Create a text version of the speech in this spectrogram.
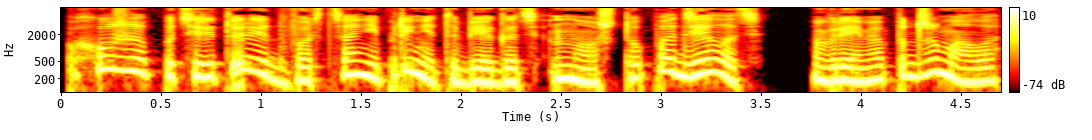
Похоже, по территории дворца не принято бегать, но что поделать? Время поджимало.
